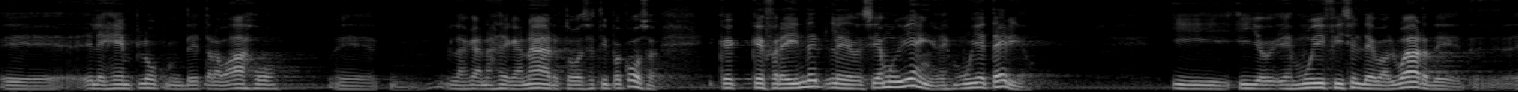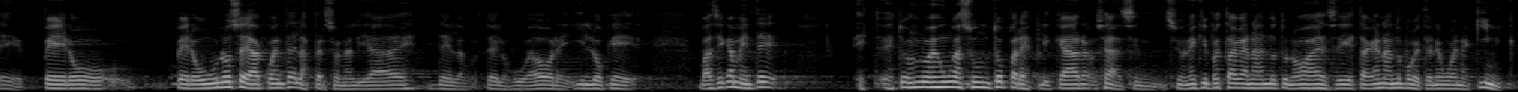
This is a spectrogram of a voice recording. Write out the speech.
eh, el ejemplo de trabajo, eh, las ganas de ganar, todo ese tipo de cosas. Que, que le decía muy bien, es muy etéreo y, y yo, es muy difícil de evaluar, de, de, pero, pero uno se da cuenta de las personalidades de, lo, de los jugadores y lo que básicamente esto no es un asunto para explicar, o sea, si, si, un equipo está ganando, tú no vas a decir está ganando porque tiene buena química.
